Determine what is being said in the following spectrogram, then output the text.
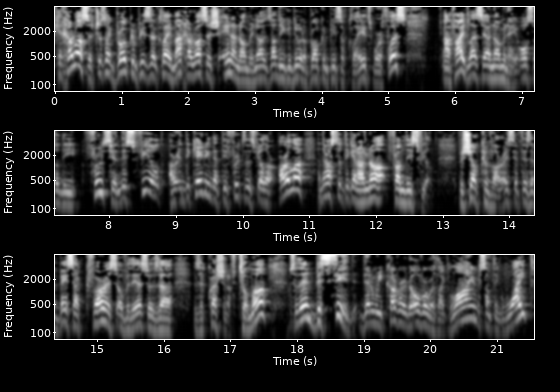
kecharosis, just like broken pieces of clay. Macharosis she'ena nomina, there's nothing you can do with a broken piece of clay, it's worthless. Also, the fruits in this field are indicating that the fruits in this field are arla, and they're also to get hana from this field. Vishel kavaris, if there's a besa kvaris over there, so there's a, there's a question of tuma. So then besid, then we cover it over with like lime, something white.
